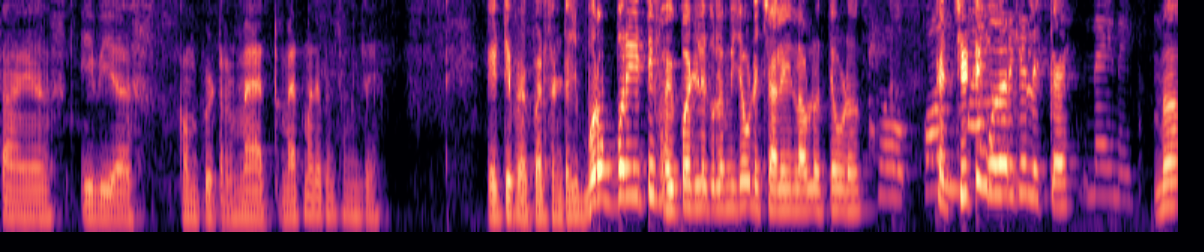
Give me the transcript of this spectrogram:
Science E V S computer math मॅथमध्ये पण चांगलं आहे. एटी फाईव्ह पर्सेंटेज बरोबर एटी फाईव्ह पडले तुला. मी जेवढे चॅलेंज लावलं तेवढं. हो काय चिटिंग वगैरे केली का काय? नाही नाही. मग?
